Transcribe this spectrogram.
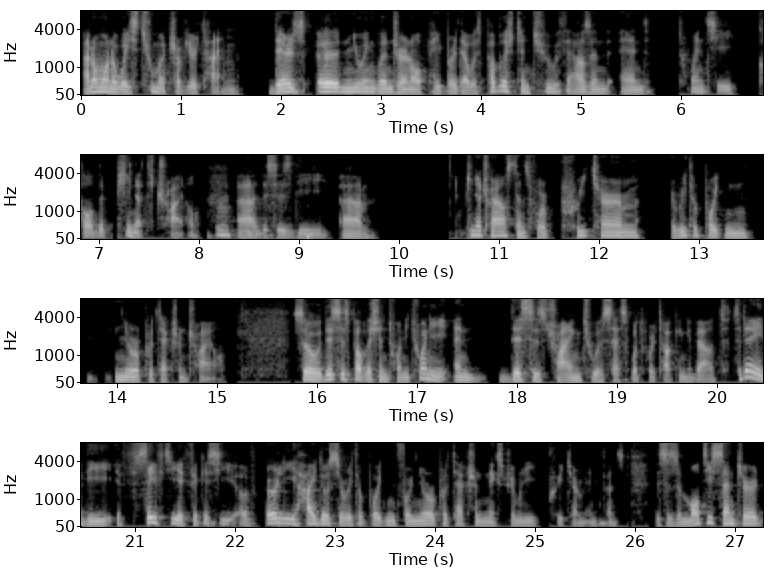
I don't want to waste too much of your time. There's a New England Journal paper that was published in 2020 called the PENUT Trial. Uh, mm-hmm. Uh, this is the um, PENUT Trial stands for Preterm Erythropoietin Neuroprotection Trial. So this is published in 2020, and this is trying to assess what we're talking about today: the safety, efficacy of early high-dose erythropoietin for neuroprotection in extremely preterm infants. This is a multi-centered,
